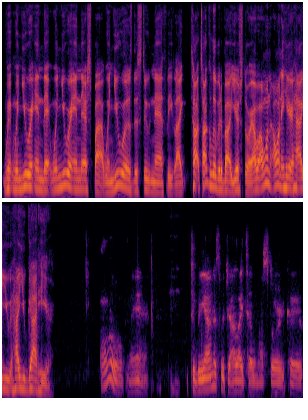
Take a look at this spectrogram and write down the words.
when, when you were in that when you were in their spot, when you was the student athlete, like talk talk a little bit about your story. I, want I want to hear how you how you got here. Oh man to be honest with you, I like telling my story because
